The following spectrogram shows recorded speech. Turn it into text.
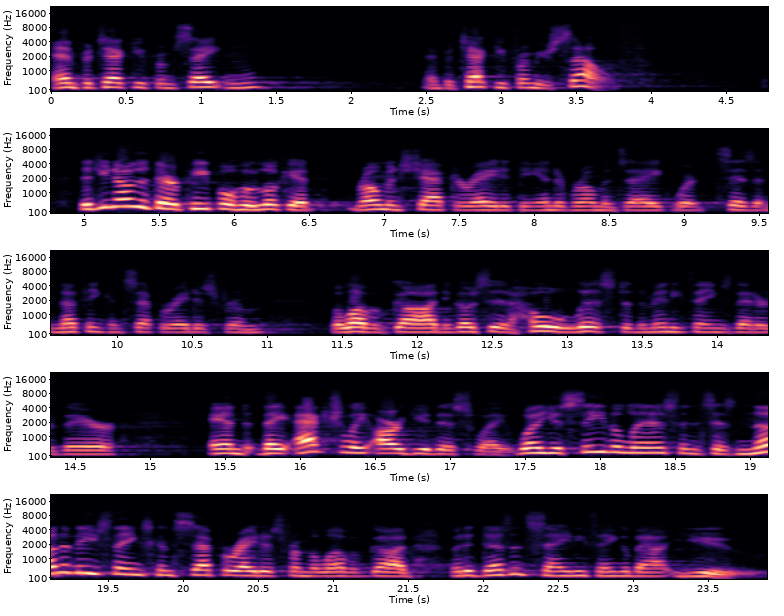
and protect you from Satan and protect you from yourself? Did you know that there are people who look at Romans chapter 8 at the end of Romans 8 where it says that nothing can separate us from the love of God and it goes through the whole list of the many things that are there and they actually argue this way. Well, you see the list and it says none of these things can separate us from the love of God, but it doesn't say anything about you.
